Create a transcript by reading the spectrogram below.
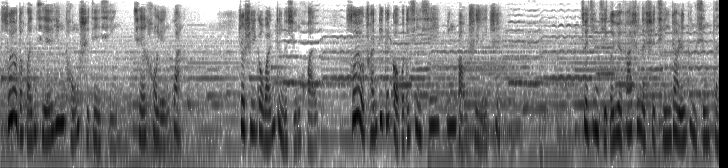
所有的环节应同时进行，前后连贯。这是一个完整的循环，所有传递给狗狗的信息应保持一致。最近几个月发生的事情让人更兴奋，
